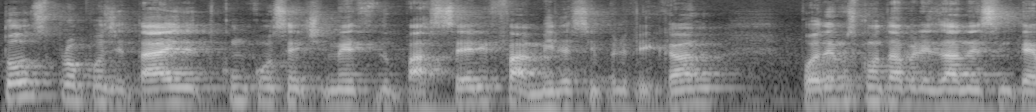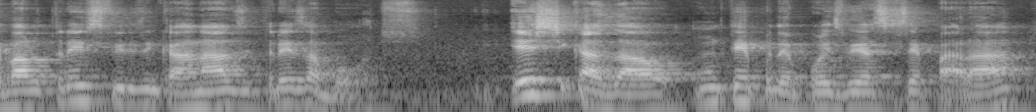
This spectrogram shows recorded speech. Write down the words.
todos propositais com consentimento do parceiro e família, simplificando, podemos contabilizar nesse intervalo três filhos encarnados e três abortos. Este casal, um tempo depois, veio a se separar.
